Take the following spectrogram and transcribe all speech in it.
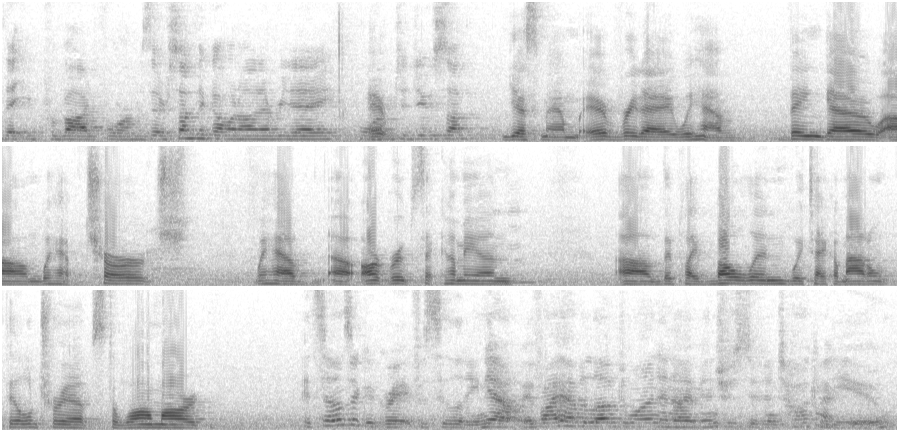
that you provide for them. Is there something going on every day for them to do something? Yes, ma'am. Every day we have bingo, um, we have church, we have uh, art groups that come in. Uh, they play bowling. We take them out on field trips to Walmart. It sounds like a great facility. Now, if I have a loved one and I'm interested in talking to you,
